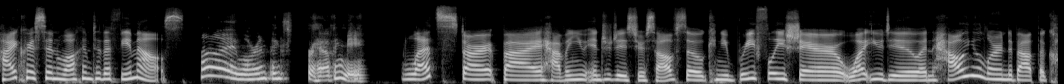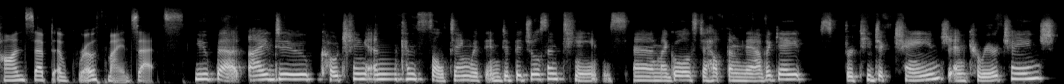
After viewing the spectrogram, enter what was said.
Hi, Kristin. Welcome to The Femails. Hi, Lauren. Thanks for having me. Let's start by having you introduce yourself. So, can you briefly share what you do and how you learned about the concept of growth mindsets? You bet. I do coaching and consulting with individuals and teams. And my goal is to help them navigate strategic change and career change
